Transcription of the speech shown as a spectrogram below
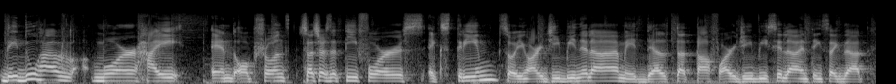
They do have more high-end options such as the T-Force Extreme. So yung RGB nila, may Delta Tough RGB sila and things like that.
